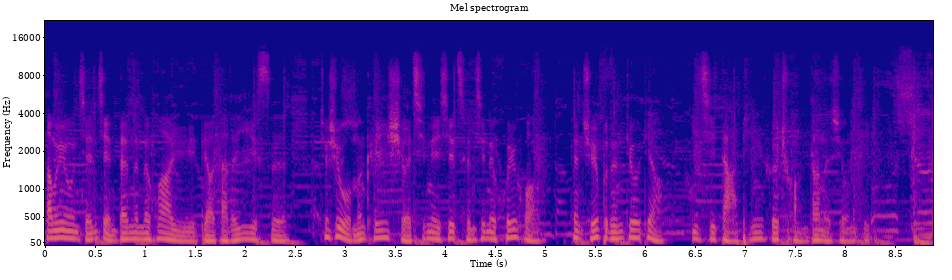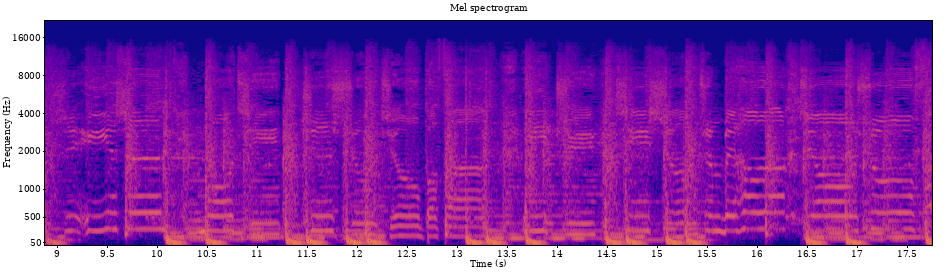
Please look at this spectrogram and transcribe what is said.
他们用简简单单的话语表达的意思，就是我们可以舍弃那些曾经的辉煌，但绝不能丢掉一起打拼和闯荡的兄弟。一举起手，准备好了就出发。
